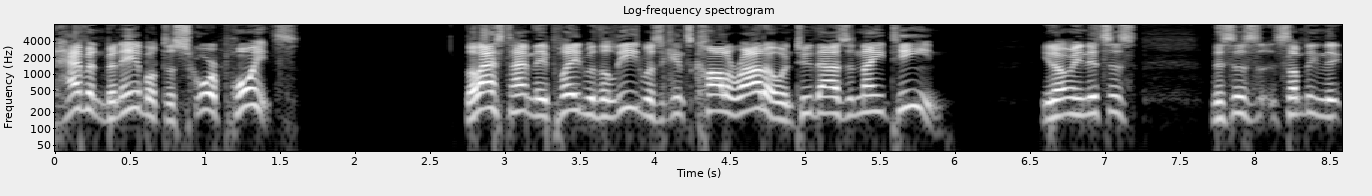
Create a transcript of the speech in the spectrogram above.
haven't been able to score points. The last time they played with a lead was against Colorado in 2019. You know, I mean, this is this is something that,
